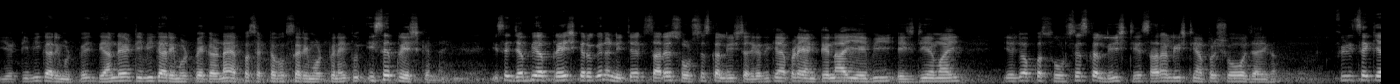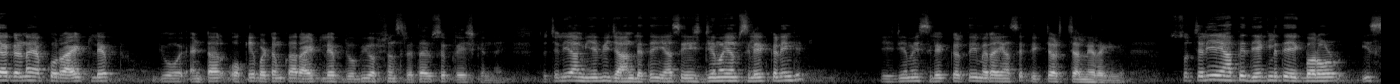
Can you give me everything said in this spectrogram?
ये टीवी का रिमोट पे, ध्यान रहे टीवी का रिमोट पे करना है, आपको सेटअप बॉक्स का रिमोट पे नहीं तो इसे प्रेस करना है। इसे जब भी आप प्रेस करोगे ना, नीचे सारे सोर्सेज का लिस्ट आ जाएगा। देखिए यहाँ पर antenna A V H D M I ये जो आपका सोर्सेज का लिस्ट है सारा लिस्ट यहाँ पर शो हो जाएगा। फिर इसे क्या करना है, आपको राइट लेफ़्ट जो एंटर ओके बटन का राइट लेफ़्ट जो भी ऑप्शंस रहता है, उसे प्रेस करना है। तो चलिए हम ये भी जान लेते हैं, यहाँ से HDMI हम सिलेक्ट करेंगे। एच डी सिलेक्ट करते ही मेरा यहाँ से पिक्चर्स चलने लगेंगे। सो चलिए यहाँ पे देख लेते हैं एक बार और, इस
